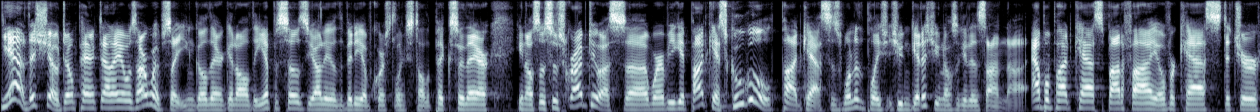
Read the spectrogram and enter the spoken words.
yeah, this show, don't don'tpanic.io, is our website. You can go there and get all the episodes, the audio, the video. Of course, links to all the pics are there. You can also subscribe to us uh, wherever you get podcasts. Google Podcasts is one of the places you can get us. You can also get us on uh, Apple Podcasts, Spotify, Overcast, Stitcher,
